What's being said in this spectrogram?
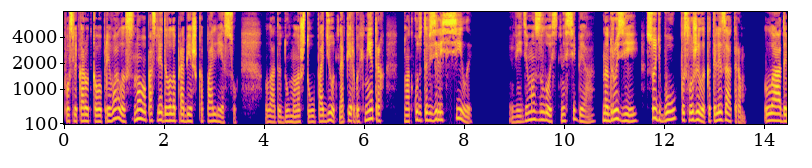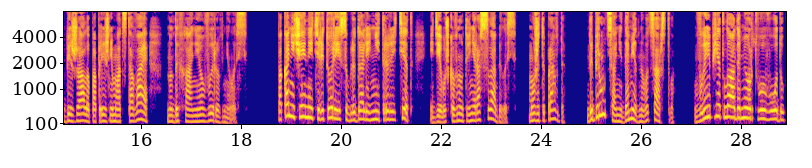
После короткого привала снова последовала пробежка по лесу. Лада думала, что упадет на первых метрах, но откуда-то взялись силы. Видимо, злость на себя, на друзей, судьбу послужила катализатором. Лада бежала, по-прежнему отставая, но дыхание выровнялось. Пока ничейные территории соблюдали нейтралитет, и девушка внутренне расслабилась. Может и правда. Доберутся они до Медного царства. Выпьет Лада мертвую воду,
